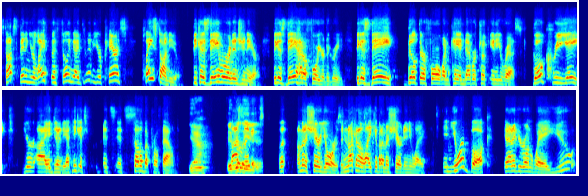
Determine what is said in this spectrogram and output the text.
Stop spending your life fulfilling the identity your parents placed on you because they were an engineer, because they had a four year degree, because they built their 401k and never took any risk. Go create your identity. I think it's it's it's subtle but profound. Yeah, it Last really is. I'm going to share yours, and you're not going to like it, but I'm going to share it anyway. In your book, Get Out of Your Own Way, you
